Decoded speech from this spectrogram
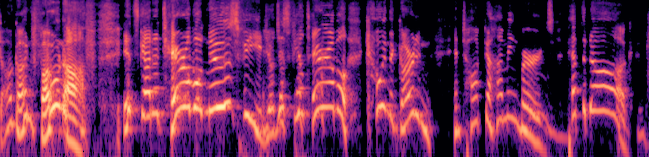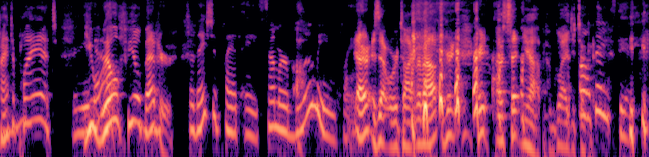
doggone phone off. It's got a terrible news feed. You'll just feel terrible. Go in the garden and talk to hummingbirds. Pet the dog. Plant a Mhm. plant. There You will feel better. So they should plant a summer blooming plant. Is that what we're talking about? great, great. I was setting you up. I'm glad you Oh, took it. thanks, dear.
